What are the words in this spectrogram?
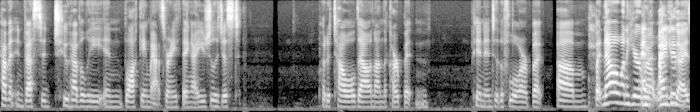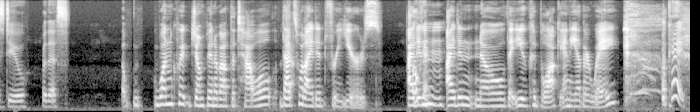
haven't invested too heavily in blocking mats or anything. I usually just put a towel down on the carpet and pin into the floor. But um but now I want to hear And about what I you did- guys do for this. One quick jump in about the towel. That's what I did for years. I Okay. didn't I didn't know that you could block any other way. Okay.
